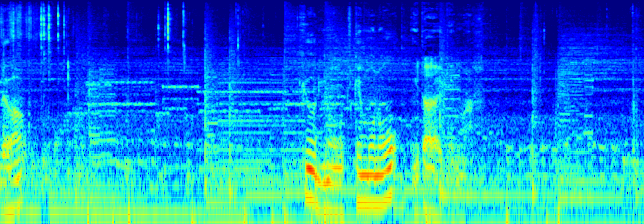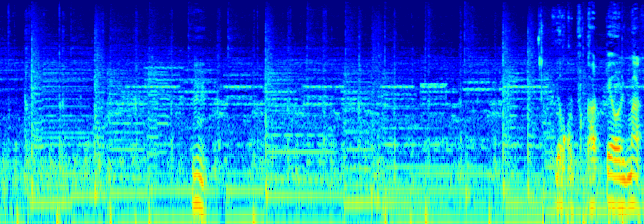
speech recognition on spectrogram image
ではきゅうりのお漬物をいただいてみます。うん。よく使っております。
